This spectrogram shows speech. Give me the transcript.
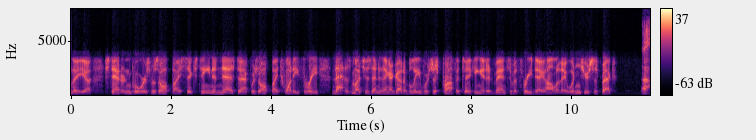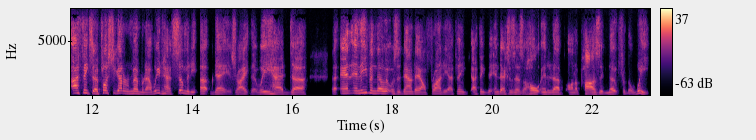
The uh, Standard and Poor's was off by 16, and Nasdaq was off by 23. That, as much as anything, I got to believe, was just profit taking in advance of a three-day holiday. Wouldn't you suspect? Uh, I think so. Plus, you got to remember now we'd had so many up days, right? That we had. Uh, uh, and and even though it was a down day on Friday, I think I think the indexes as a whole ended up on a positive note for the week.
